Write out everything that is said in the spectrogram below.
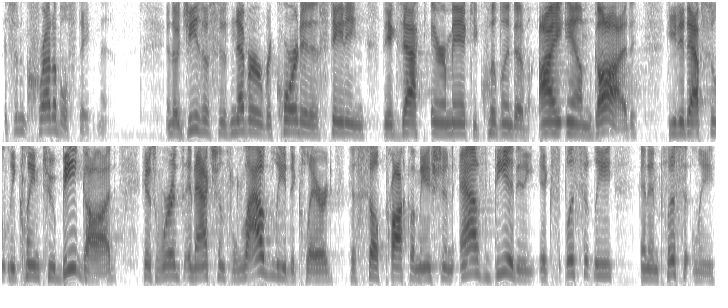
It's an incredible statement. And though Jesus is never recorded as stating the exact Aramaic equivalent of I am God, he did absolutely claim to be God. His words and actions loudly declared his self proclamation as deity explicitly and implicitly.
